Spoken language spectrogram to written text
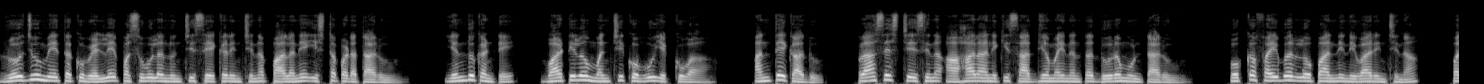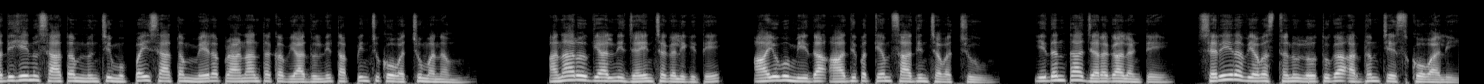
రోజూ మేతకు వెళ్ళే పశువుల నుంచి సేకరించిన పాలనే ఇష్టపడతారు. ఎందుకంటే వాటిలో మంచి కొవ్వు ఎక్కువ. అంతేకాదు ప్రాసెస్ చేసిన ఆహారానికి సాధ్యమైనంత దూరం ఉంటారు. ఒక్క ఫైబర్ లోపాన్ని నివారించిన పదిహేను శాతం నుంచి ముప్పై శాతం మేర ప్రాణాంతక వ్యాధుల్ని తప్పించుకోవచ్చు మనం. అనారోగ్యాల్ని జయించగలిగితే ఆయువు మీద ఆధిపత్యం సాధించవచ్చు. ఇదంతా జరగాలంటే శరీర వ్యవస్థను లోతుగా అర్థం చేసుకోవాలి.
